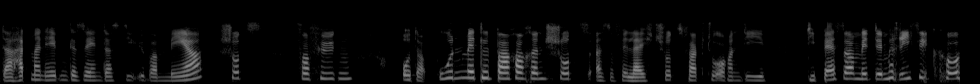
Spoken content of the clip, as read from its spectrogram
Da hat man eben gesehen, dass die über mehr Schutz verfügen oder unmittelbareren Schutz, also vielleicht Schutzfaktoren, die, die besser mit dem Risiko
